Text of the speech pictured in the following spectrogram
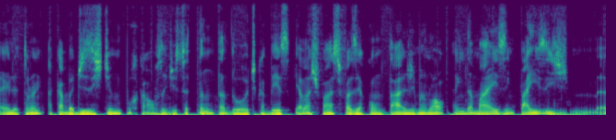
eletrônica acaba desistindo por causa disso. É tanta dor de cabeça que é mais fácil fazer a contagem manual, ainda mais em países é,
